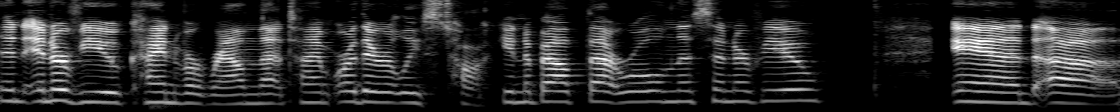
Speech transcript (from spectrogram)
an interview kind of around that time, or they're at least talking about that role in this interview, and uh,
